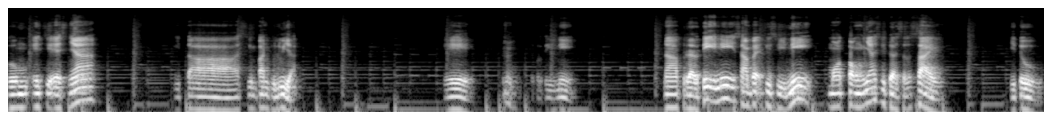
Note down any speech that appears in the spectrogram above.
home EJS nya kita simpan dulu ya. Oke. Seperti ini. Nah berarti ini sampai di sini motongnya sudah selesai. Itu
